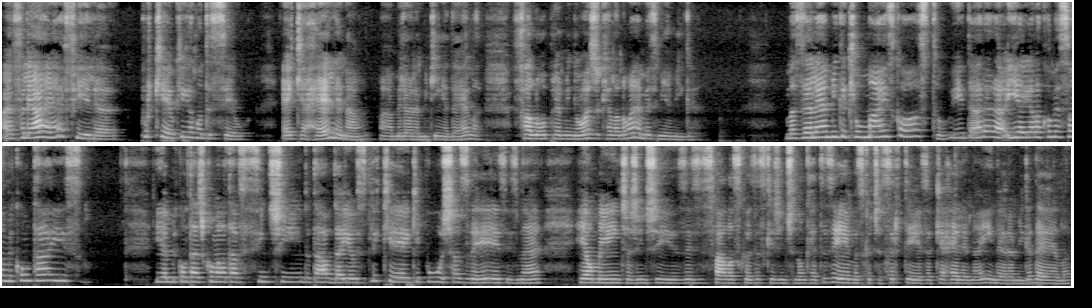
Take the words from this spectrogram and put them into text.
Aí eu falei: Ah, é, filha? Por quê? O que, que aconteceu? É que a Helena, a melhor amiguinha dela, falou para mim hoje que ela não é mais minha amiga. Mas ela é a amiga que eu mais gosto. E, darará. e aí ela começou a me contar isso. E a me contar de como ela estava se sentindo tal. Daí eu expliquei que, puxa, às vezes, né? Realmente a gente às vezes fala as coisas que a gente não quer dizer, mas que eu tinha certeza que a Helena ainda era amiga dela.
